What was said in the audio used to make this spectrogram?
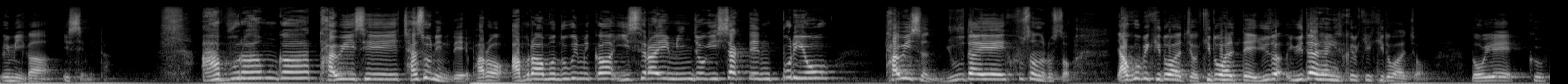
의미가 있습니다. 아브라함과 다윗의 자손인데 바로 아브라함은 누구입니까? 이스라엘 민족이 시작된 뿌리요 다윗은 유다의 후손으로서 야곱이 기도하죠. 기도할 때 유다 유다를 향해서 그렇게 기도하죠. 너의 그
